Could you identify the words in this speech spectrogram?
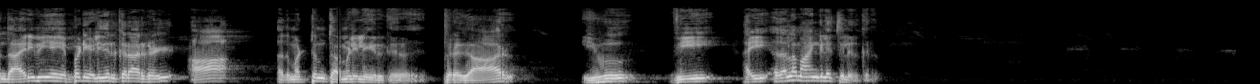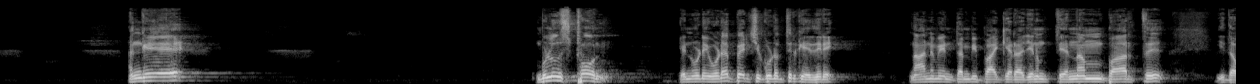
அந்த அருவியை எப்படி எழுதியிருக்கிறார்கள்? ஆ அது மட்டும் தமிழில் இருக்கிறது. பிறகு ஆர் யு வி ஐ அதெல்லாம் ஆங்கிலத்தில் இருக்கிறது. அங்கே ப்ளூ ஸ்டோன் என்னுடைய உடற்பயிற்சி கூடத்திற்கு எதிரே. நானும் என் தம்பி பாக்கியராஜனும் தினம் பார்த்து இதை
